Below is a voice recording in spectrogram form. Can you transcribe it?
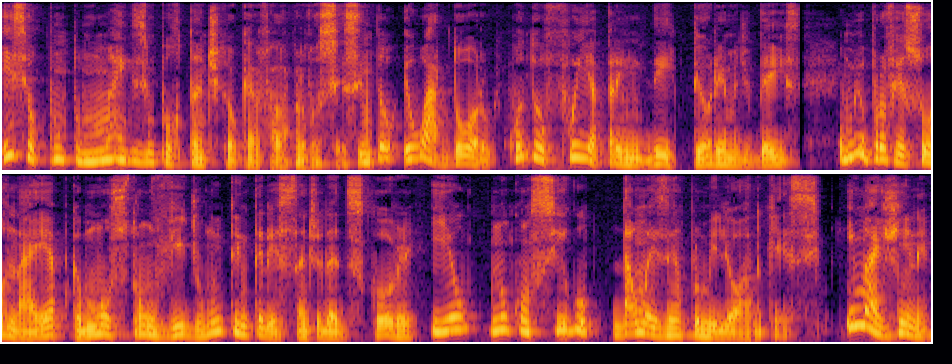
Esse é o ponto mais importante que eu quero falar para vocês. Então, eu adoro. Quando eu fui aprender teorema de Bayes, o meu professor na época mostrou um vídeo muito interessante da Discovery e eu não consigo dar um exemplo melhor do que esse. Imagine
